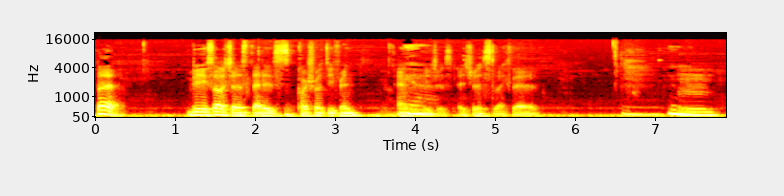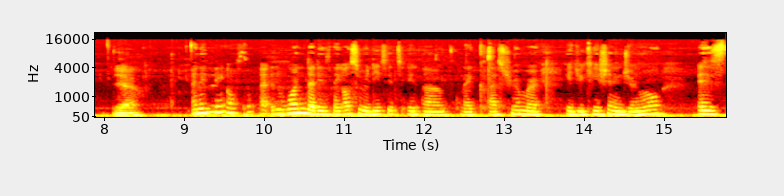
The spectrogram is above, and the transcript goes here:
but we thought just that is cultural different, and Yeah. it just it's just like that. Mm, yeah. And I think also uh, the one that is like also related to um, like classroom or education in general is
